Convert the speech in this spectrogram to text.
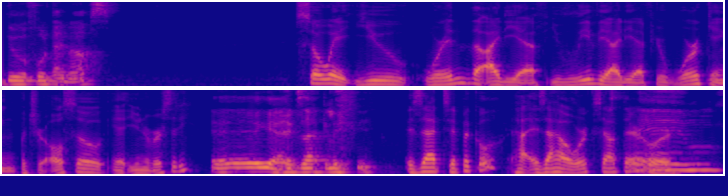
do full time apps. So wait, you were in the IDF, you leave the IDF, you're working, but you're also at university? Uh, yeah, exactly. Is that typical? Is that how it works out there or Um,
